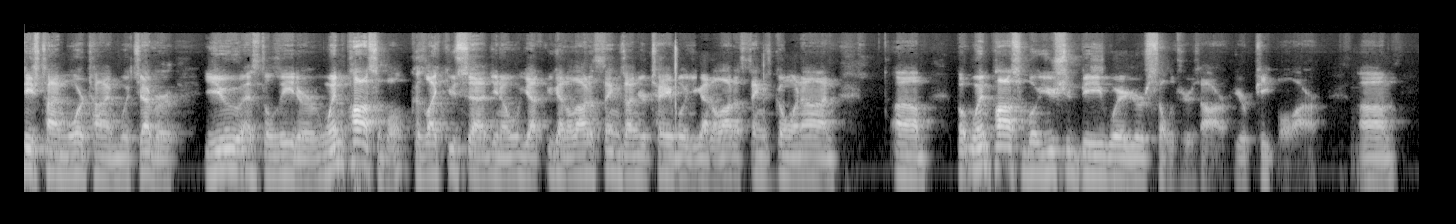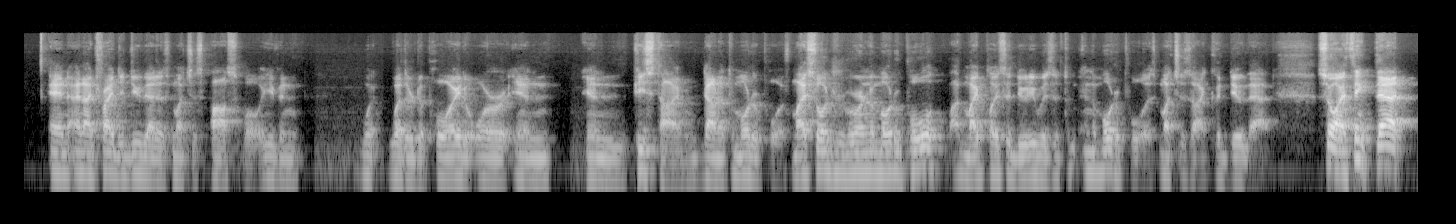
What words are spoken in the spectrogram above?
peacetime, wartime, whichever, you as the leader, when possible, because like you said, you know, you got you got a lot of things on your table, you got a lot of things going on. Um, but when possible, you should be where your soldiers are, your people are. Um, and and I tried to do that as much as possible, even w- whether deployed or in in peacetime down at the motor pool. If my soldiers were in the motor pool, my place of duty was in the motor pool as much as I could do that. So I think that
